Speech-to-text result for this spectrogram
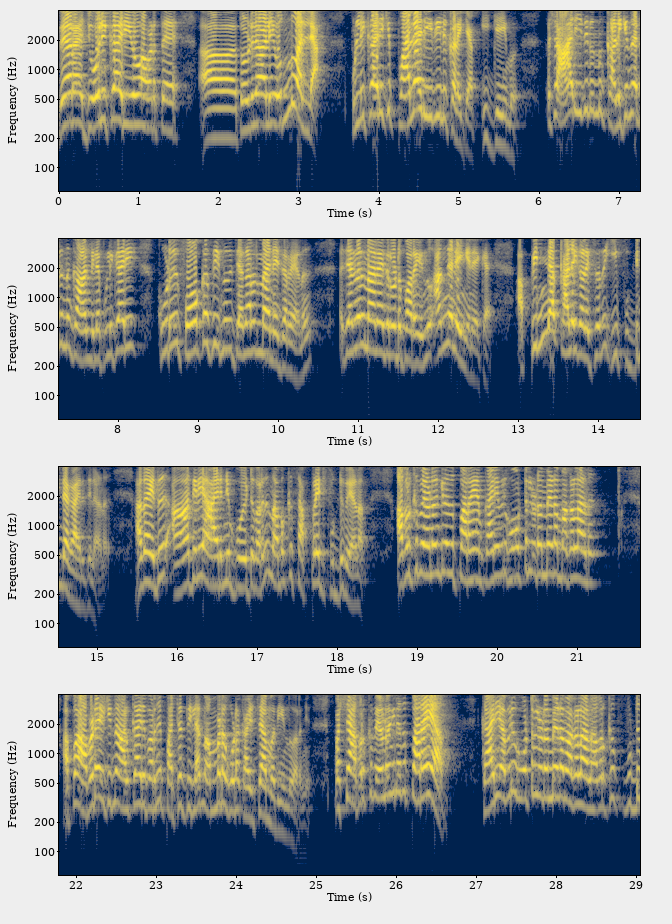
വേറെ ജോലിക്കാരിയോ അവിടുത്തെ തൊഴിലാളിയോ ഒന്നുമല്ല. പുള്ളിക്കാരിക്ക് പല രീതിയിൽ കളിക്കാം ഈ ഗെയിം പക്ഷെ ആ രീതിയിലൊന്നും കളിക്കുന്നതായിട്ടൊന്നും കാണുന്നില്ല പുള്ളിക്കാരി കൂടുതൽ ഫോക്കസ് ചെയ്യുന്നത് ജനറൽ മാനേജറെയാണ് ജനറൽ മാനേജറോട് പറയുന്നു അങ്ങനെ ഇങ്ങനെയൊക്കെ. പിന്നെ കളി കളിച്ചത് ഈ ഫുഡിന്റെ കാര്യത്തിലാണ്. അതായത് ആദ്യമേ ആരിനും പോയിട്ട് പറഞ്ഞു നമുക്ക് സെപ്പറേറ്റ് ഫുഡ് വേണം. അവർക്ക് വേണമെങ്കിൽ അത് പറയാം. കാര്യം ഒരു ഹോട്ടൽ ഉടമയുടെ മകളാണ്. അപ്പോൾ അവിടെ ഇരിക്കുന്ന ആൾക്കാർ പറഞ്ഞ് പറ്റത്തില്ല നമ്മുടെ കൂടെ കഴിച്ചാൽ മതി എന്ന് പറഞ്ഞു. പക്ഷെ അവർക്ക് വേണമെങ്കിൽ അത് പറയാം. കാര്യം അവർ ഹോട്ടൽ ഉടമയുടെ മകളാണ്. അവർക്ക് ഫുഡ്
